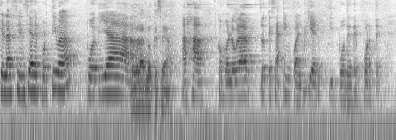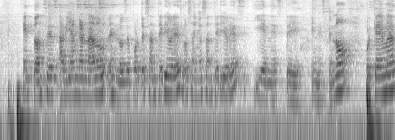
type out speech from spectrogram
que la ciencia deportiva podía... Lograr lo que sea. Ajá, como lograr lo que sea en cualquier tipo de deporte. Entonces habían ganado en los deportes anteriores, los años anteriores, y en este, en este no. Porque además,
